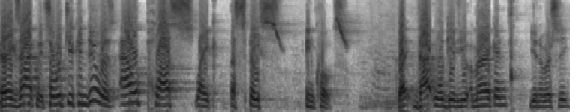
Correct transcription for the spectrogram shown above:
exactly. So what you can do is L plus like a space in quotes, right? That will give you American University.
